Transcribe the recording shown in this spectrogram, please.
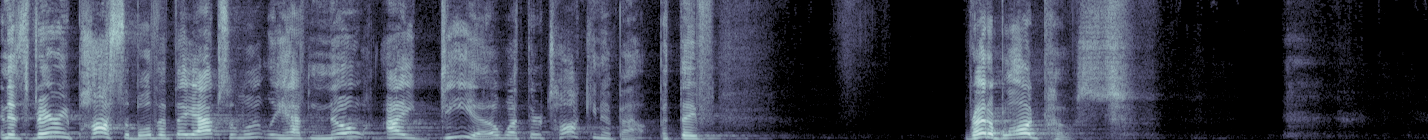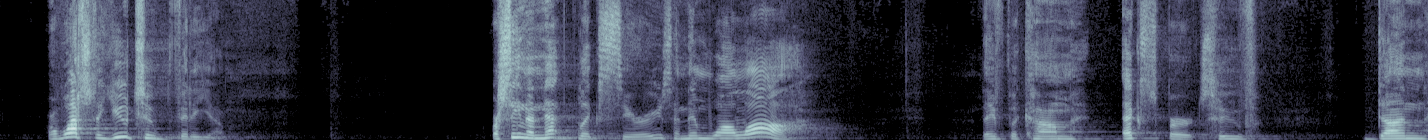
And it's very possible that they absolutely have no idea what they're talking about, but they've read a blog post or watched a YouTube video or seen a Netflix series, and then voila, they've become experts who've done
